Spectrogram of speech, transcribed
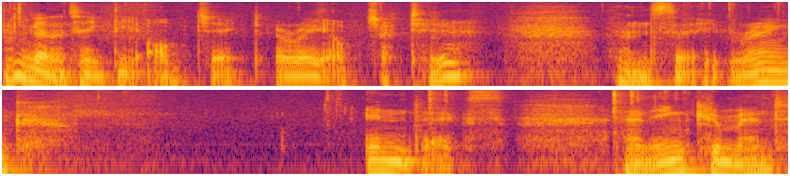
I'm going to take the object array object here and say rank index and increment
